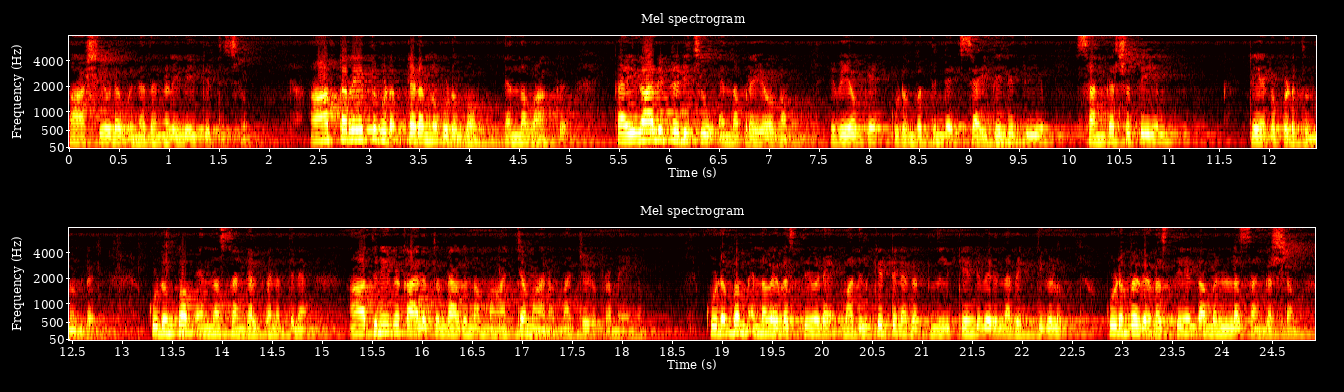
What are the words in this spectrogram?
ഭാഷയുടെ ഉന്നതങ്ങളിലേക്ക് എത്തിച്ചു. ആത്തറയത്ത് കുട- കിടന്നു കുടുംബം എന്ന വാക്ക് കൈകാലിട്ടടിച്ചു എന്ന പ്രയോഗം ഇവയൊക്കെ കുടുംബത്തിന്റെ ശൈഥല്യത്തെയും സംഘർഷത്തെയും രേഖപ്പെടുത്തുന്നുണ്ട്. കുടുംബം എന്ന സങ്കല്പനത്തിന് ആധുനിക കാലത്തുണ്ടാകുന്ന മാറ്റമാണ് മറ്റൊരു പ്രമേയം. കുടുംബം എന്ന വ്യവസ്ഥയുടെ മതിൽക്കെട്ടിനകത്ത് നിൽക്കേണ്ടി വരുന്ന വ്യക്തികളും കുടുംബ വ്യവസ്ഥയും തമ്മിലുള്ള സംഘർഷം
